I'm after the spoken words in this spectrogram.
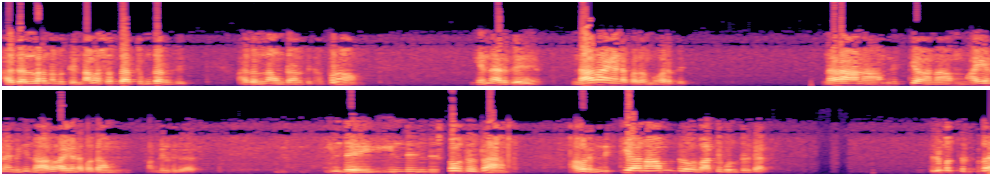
அதெல்லாம் நமக்கு நவ சப்தார்த்தம் உண்டாருது. அதெல்லாம் உண்டானதுக்கு அப்புறம் என்ன வருது நாராயண பதம் வருது. நாராயணாம் நித்யானாம் அயனமிகு நாராயண பதம் அப்படின்னு இருக்கிறார் இந்த இந்த ஸ்லோகத்தில் தான் அவர் நித்யானாம்ன்ற ஒரு வார்த்தை கொண்டிருக்கார். திருமணத்துல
